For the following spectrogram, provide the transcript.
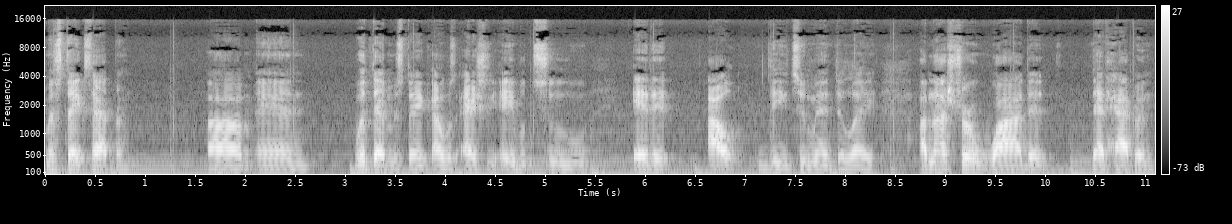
mistakes happen. Um, and with that mistake, I was actually able to edit out the two minute delay. I'm not sure why that that happened.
